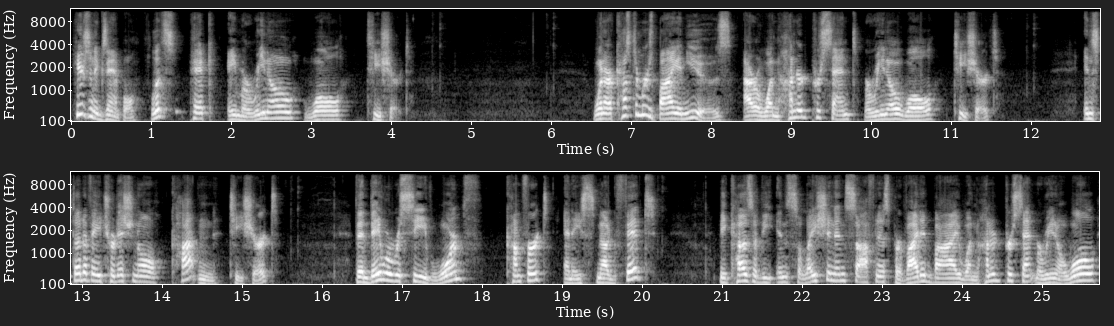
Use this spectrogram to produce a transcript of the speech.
Here's an example. Let's pick a merino wool t-shirt. When our customers buy and use our 100% merino wool t-shirt, instead of a traditional cotton t-shirt, then they will receive warmth, comfort, and a snug fit because of the insulation and softness provided by 100% merino wool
